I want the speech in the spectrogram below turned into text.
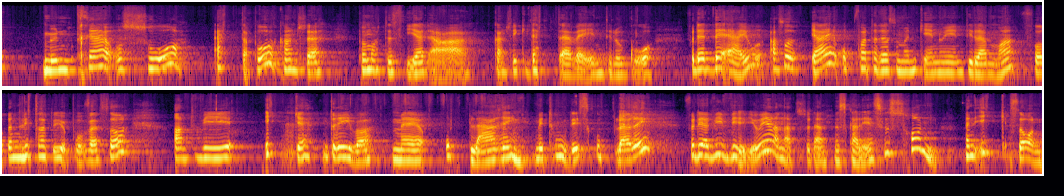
oppmuntre, og så etterpå kanskje på en måte si at ja, kanskje ikke dette er veien til å gå. For det, det er jo, altså, Jeg oppfatter det som en genuin dilemma for en litteraturprofessor at vi ikke driver med opplæring, metodisk opplæring. Fordi Vi vil jo gjerne at studentene skal lese sånn, men ikke sånn.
